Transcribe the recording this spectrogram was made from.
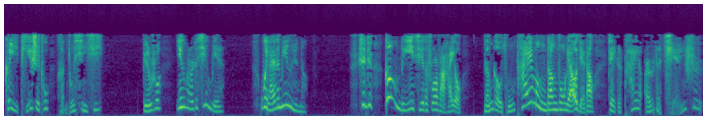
可以提示出很多信息，比如说婴儿的性别、未来的命运呢。甚至更离奇的说法还有，能够从胎梦当中了解到这个胎儿的前世。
